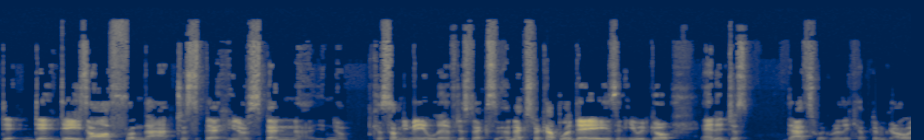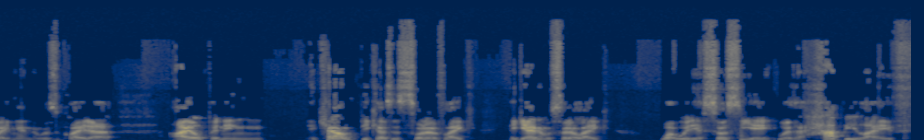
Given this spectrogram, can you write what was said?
d- d- days off from that to spend, you know, spend, you know, because somebody may live just ex- an extra couple of days, and he would go, and it just that's what really kept him going, and it was quite a eye-opening account because it's sort of like again, it was sort of like what would you associate with a happy life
